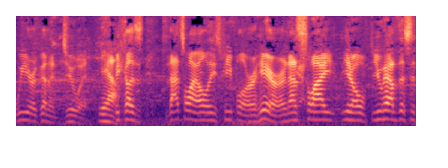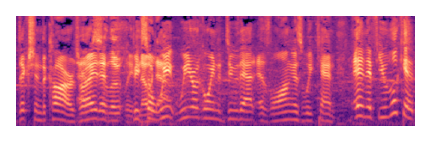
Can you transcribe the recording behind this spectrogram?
we are going to do it. Yeah. Because that's why all these people are here, and that's why you know you have this addiction to cars, right? Absolutely, be- no so doubt. we we are going to do that as long as we can. And if you look at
